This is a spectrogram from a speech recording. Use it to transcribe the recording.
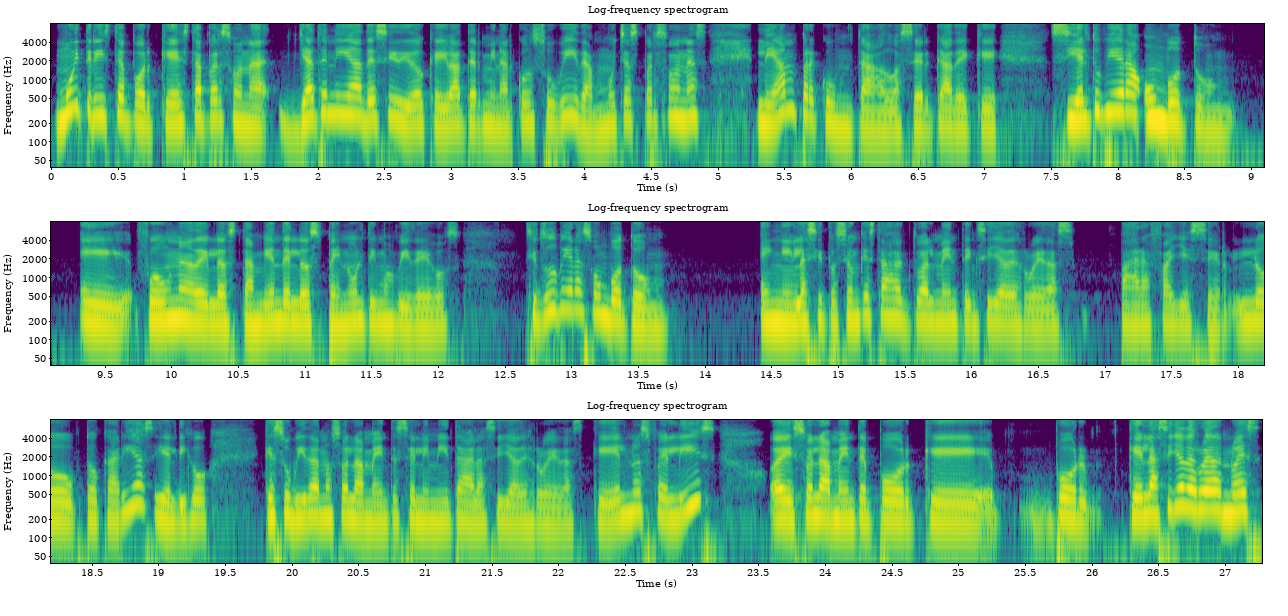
muy triste porque esta persona ya tenía decidido que iba a terminar con su vida. Muchas personas le han preguntado acerca de que si él tuviera un botón, eh, fue uno de los también de los penúltimos videos, si tú tuvieras un botón en, en la situación que estás actualmente en silla de ruedas, para fallecer. ¿Lo tocarías? Y él dijo que su vida no solamente se limita a la silla de ruedas, que él no es feliz eh, solamente porque, por, que la silla de ruedas no es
